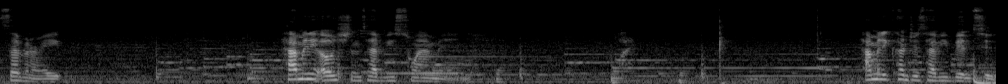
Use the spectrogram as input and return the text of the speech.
seven or eight. How many oceans have you swam in? What? How many countries have you been to?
